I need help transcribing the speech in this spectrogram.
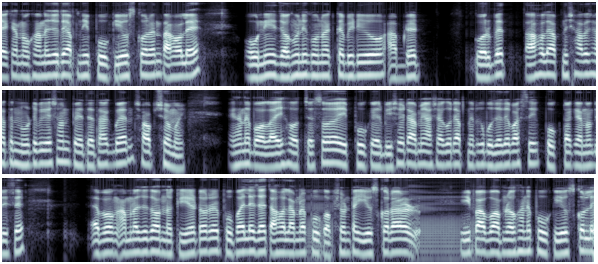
দেখেন ওখানে যদি আপনি পুক ইউজ করেন তাহলে উনি যখনই কোনো একটা ভিডিও আপডেট করবে, তাহলে আপনি সাথে সাথে নোটিফিকেশন পেতে থাকবেন সব সময় এখানে বলাই হচ্ছে সো এই পুকের বিষয়টা আমি আশা করি আপনাদেরকে বোঝাতে পারছি পুকটা কেন দিছে? এবং আমরা যদি অন্য ক্রিয়েটরের প্রোফাইলে যাই, তাহলে আমরা পুক অপশনটা ইউজ করার ই পাবো। আমরা ওখানে পুক ইউজ করলে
